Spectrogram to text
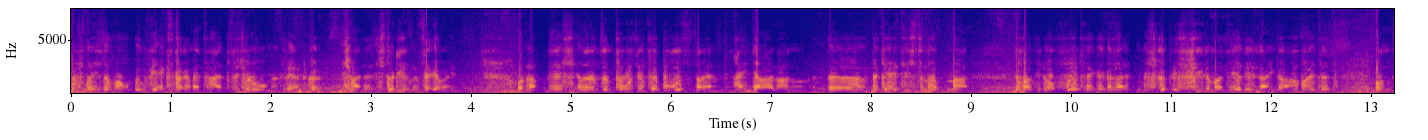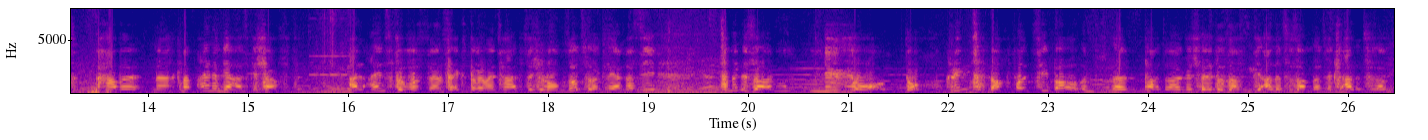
das muss ich doch auch irgendwie Experimentalpsychologen erklären können. Ich meine, ich studiere das ja immerhin. Und habe mich in einem Symposium für Bewusstsein ein Jahr lang äh, betätigt und habe mal immer wieder auch Vorträge gehalten, mich wirklich viele Materie reingearbeitet und habe nach knapp einem Jahr es geschafft, All-Eins-Bewusstsein für Experimentalpsychologen so zu erklären, dass sie zumindest sagen, ja, doch, klingt nachvollziehbar und äh, ein paar Tage später saßen die alle zusammen, also wirklich alle zusammen,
